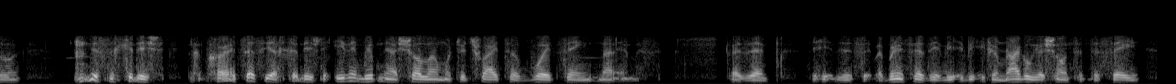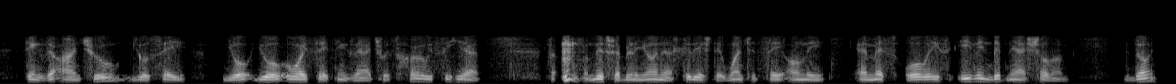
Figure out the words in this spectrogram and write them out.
So this is chiddush it says here Chiddush even Ribnei Shalom would to try to avoid saying not emes, because uh, the, the, says if, if, if you're Yashon to, to say things that aren't true, you'll say you'll you'll always say things that aren't true. So we see here from this Rabbi Yonah Chiddush that one should say only emes always, even Ribnei Shalom. Don't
